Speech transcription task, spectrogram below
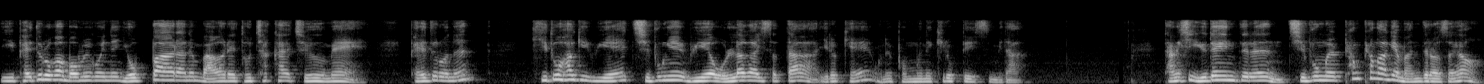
이 베드로가 머물고 있는 요빠라는 마을에 도착할 즈음에 베드로는 기도하기 위해 지붕의 위에 올라가 있었다. 이렇게 오늘 본문에 기록되어 있습니다. 당시 유대인들은 지붕을 평평하게 만들어서요.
